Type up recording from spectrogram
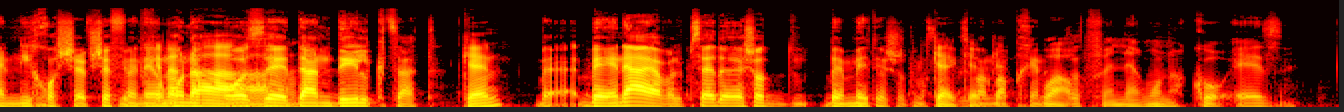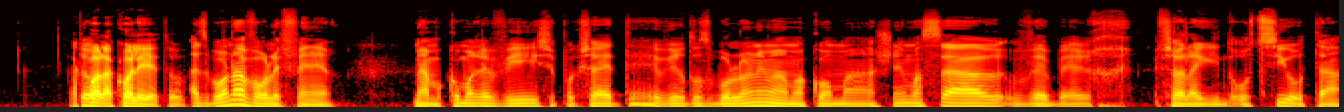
אני חושב שפנר מונקו ה- זה done deal קצת. כן? בעיניי, אבל בסדר, יש עוד, באמת יש עוד כן, מספיק כן, זמן כן. מהבחינה וואו, הזאת. פנר מונקו, איזה. הכל, הכל יהיה טוב. אז בואו נעבור לפנר. מהמקום הרביעי שפגשה את אה, וירטוס בולוני, מהמקום ה-12, ובערך, אפשר להגיד, הוציא אותה,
